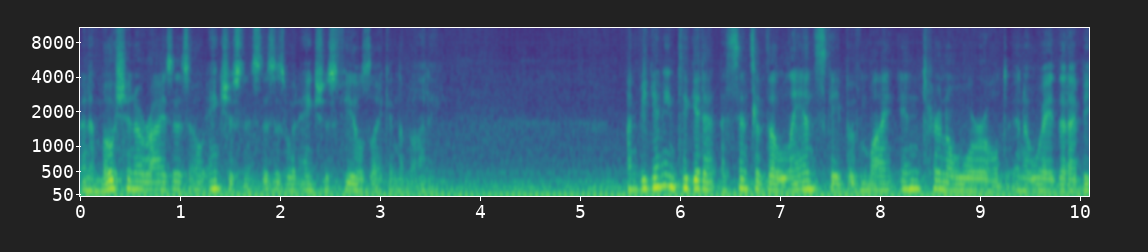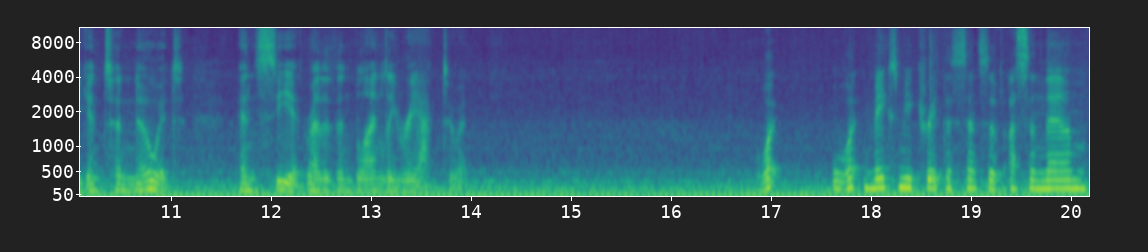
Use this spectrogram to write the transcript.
an emotion arises. Oh, anxiousness. This is what anxious feels like in the body. I'm beginning to get a, a, sense of the landscape of my internal world in a way that I begin to know it and see it rather than blindly react to it. What, what makes me create this sense of us and them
